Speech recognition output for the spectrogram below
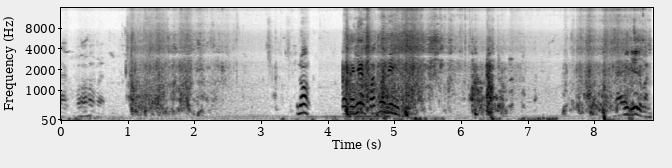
จากบ่แบบ พี่น้องต้องการแย่งฟักมือนี่ไม่ดีเดี๋ยวมัน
